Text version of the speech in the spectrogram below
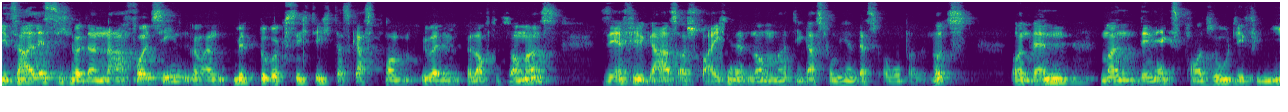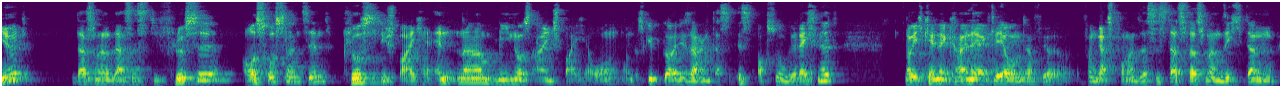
Die Zahl lässt sich nur dann nachvollziehen, wenn man mit berücksichtigt, dass Gazprom über den Verlauf des Sommers sehr viel Gas aus Speichern entnommen hat, die Gazprom hier in Westeuropa benutzt und wenn man den Export so definiert, dass man, dass es die Flüsse aus Russland sind, plus die Speicherentnahmen minus Einspeicherung. Und es gibt Leute, die sagen, das ist auch so gerechnet. Aber ich kenne keine Erklärung dafür von Gazprom. Also das ist das, was man sich dann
